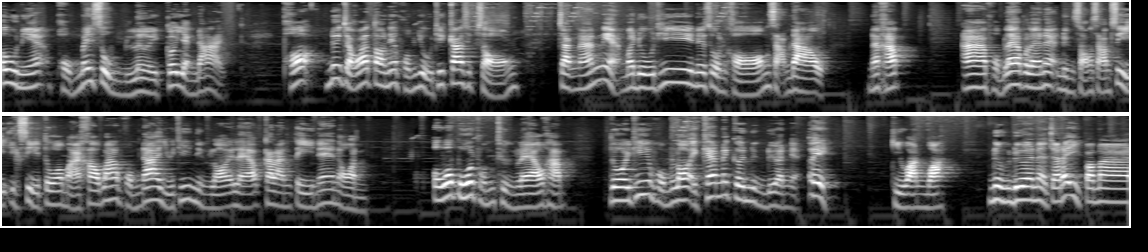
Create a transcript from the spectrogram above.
ตู้เนี้ยผมไม่สุ่มเลยก็ยังได้ เพราะเนื่องจากว่าตอนนี้ผมอยู่ที่ 92 จากนั้นเนี่ยมาดูที่ในส่วนของ 3 ดาวนะครับ อ่าผมแลกไปแล้วเนี่ยหนึ่งสองสามสี่อีก4ตัวหมายความว่าผมได้อยู่ที่100แล้ว การันตีแน่นอนโอเวอร์บูทผมถึงแล้วครับ โดยที่ผมรออีกแค่ไม่เกิน1เดือนเนี่ยเอ้ยกี่วันวะ1เดือนเนี่ยจะได้อีกประมาณ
